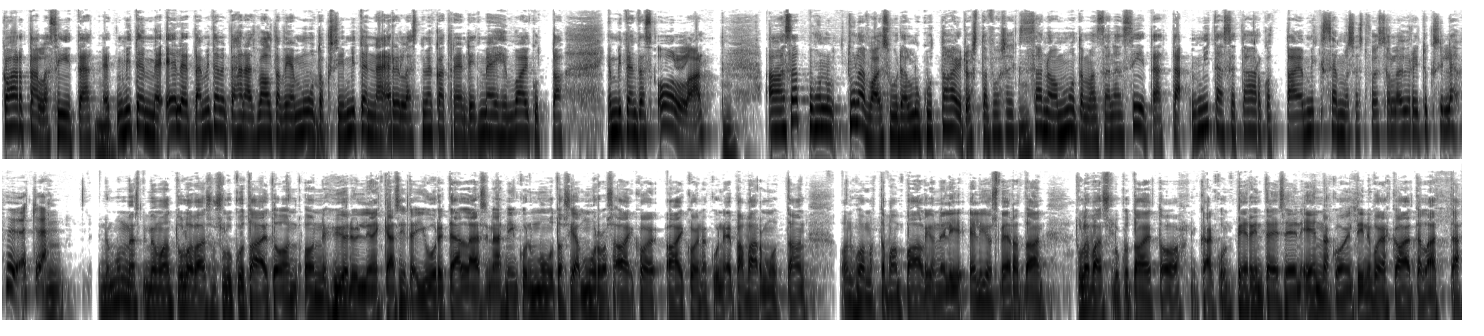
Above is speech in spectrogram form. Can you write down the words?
kartalla siitä, että, mm. että miten me eletään, miten me tehdään näitä valtavia mm. muutoksia, mm. miten nämä erilaiset megatrendit meihin vaikuttaa ja miten tässä ollaan. Mm. Uh, sä oot puhunut tulevaisuuden lukutaidosta. Voisitko mm. sanoa muutaman sanan siitä, että mitä se tarkoittaa ja miksi semmoisesta voisi olla yrityksille hyötyä? Mm. No mun mielestä nimenomaan tulevaisuuslukutaito on, on hyödyllinen käsite juuri tällaisena niin kuin muutos- ja murrosaikoina, kun epävarmuutta on, on huomattavan paljon. Eli, eli jos verrataan tulevaisuuslukutaitoa ikään kuin perinteiseen ennakointiin, niin voi ehkä ajatella, että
